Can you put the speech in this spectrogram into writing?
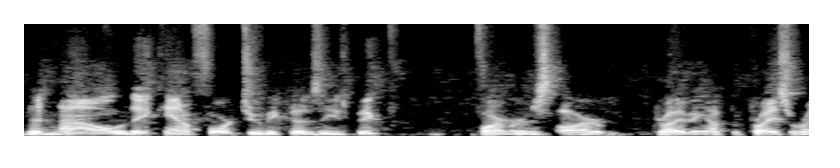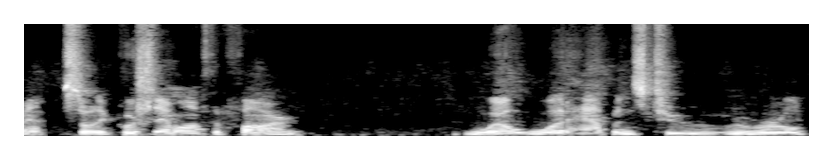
that now they can't afford to because these big farmers are driving up the price of rent. So they push them off the farm. Well, what happens to rural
